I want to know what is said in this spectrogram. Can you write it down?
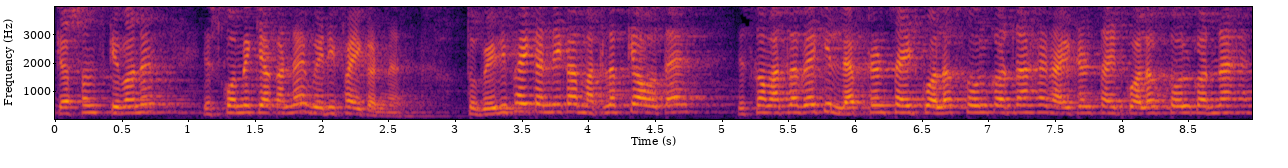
क्वेश्चन गिवन है। इसको हमें क्या करना है? वेरीफाई करना है। तो वेरीफाई करने का मतलब क्या होता है? इसका मतलब है कि लेफ़्ट हैंड साइड को अलग सोल्व करना है राइट हैंड साइड को अलग सोल्व करना है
